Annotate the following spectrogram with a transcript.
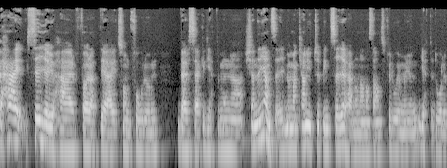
det här säger jag ju här för att det är ett sånt forum där säkert jättemånga känner igen sig. Men man kan ju typ inte säga det här någon annanstans för då är man ju en jättedålig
